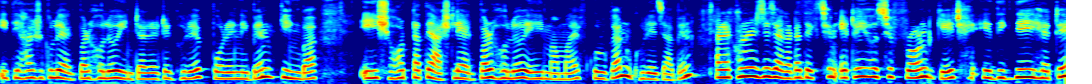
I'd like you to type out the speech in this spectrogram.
ইতিহাসগুলো একবার হলেও ইন্টারনেটে ঘুরে পড়ে নেবেন কিংবা এই শহরটাতে আসলে একবার হলেও এই মামায়েফ কুরগান ঘুরে যাবেন। আর এখনের যে জায়গাটা দেখছেন, এটাই হচ্ছে ফ্রন্ট গেট এদিক দিয়েই হেঁটে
